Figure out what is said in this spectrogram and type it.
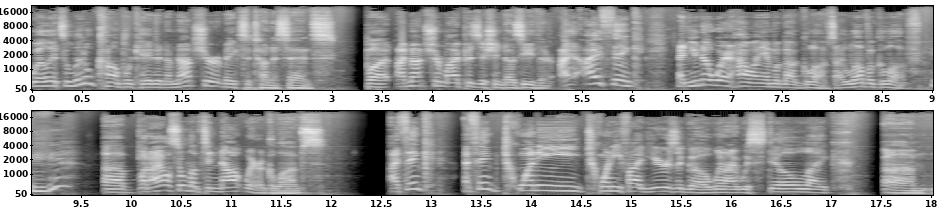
Well, it's a little complicated. I'm not sure it makes a ton of sense, but I'm not sure my position does either. I, I think, and you know where how I am about gloves. I love a glove, uh, but I also love to not wear gloves. I think I think 20, 25 years ago, when I was still like, um,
